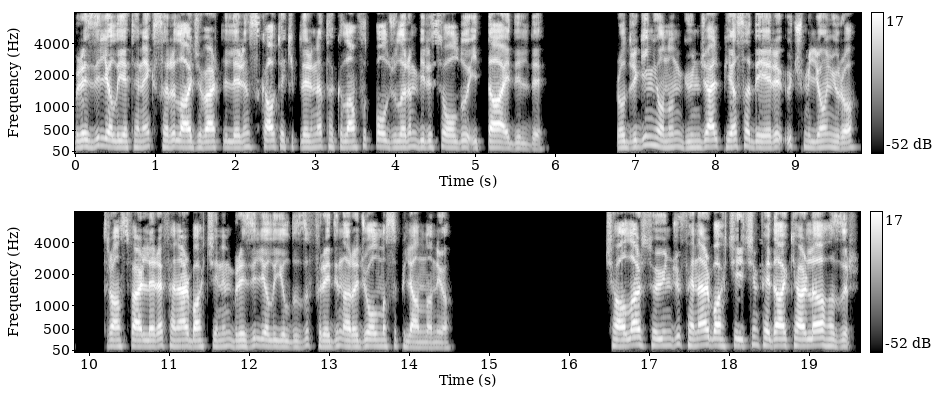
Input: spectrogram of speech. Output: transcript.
Brezilyalı yetenek sarı lacivertlilerin scout ekiplerine takılan futbolcuların birisi olduğu iddia edildi. Rodriguinho'nun güncel piyasa değeri 3 milyon euro, transferlere Fenerbahçe'nin Brezilyalı yıldızı Fred'in aracı olması planlanıyor. Çağlar Söyüncü Fenerbahçe için fedakarlığa hazır.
